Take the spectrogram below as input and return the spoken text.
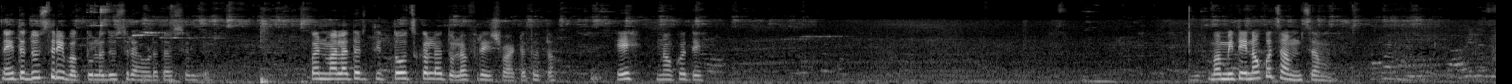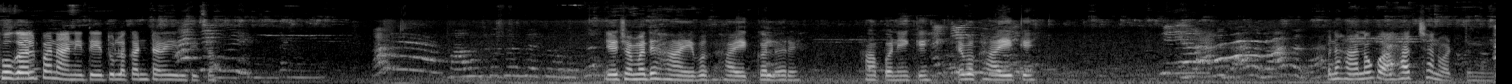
नाही तर दुसरी बघ तुला दुसरी आवडत असेल तर. पण मला तर ती तोच कलर तुला फ्रेश वाटत होता. हे नको ते. मम्मी ते नको चमचम. फुगल पण आणि ते तुला कंटाळा येईल तिचा. याच्यामध्ये हा आहे बघ हा एक कलर आहे. हा पण एक आहे. हे बघ हा एक आहे. पण हा नको हाच छान वाटतो मग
